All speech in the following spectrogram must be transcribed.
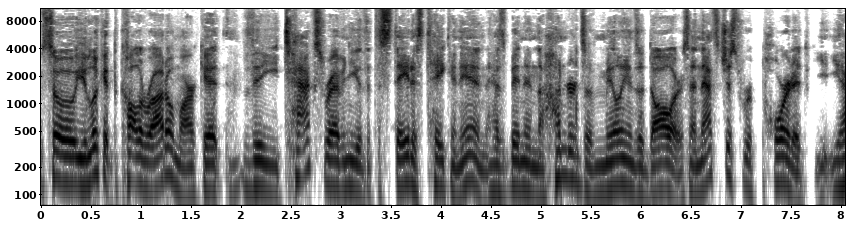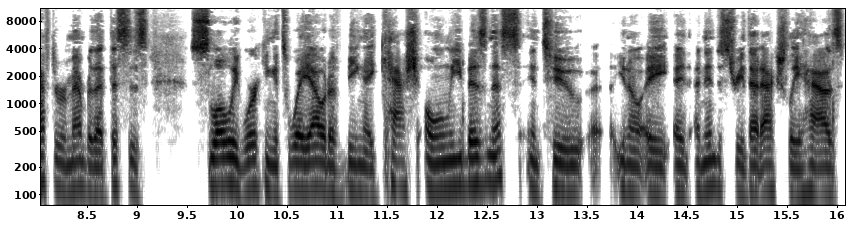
so you look at the Colorado market, the tax revenue that the state has taken in has been in the hundreds of millions of dollars, and that's just reported. You have to remember that this is slowly working its way out of being a cash only business into uh, you know a, a an industry that actually has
